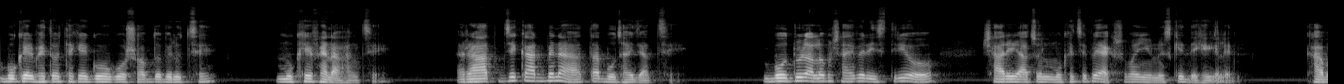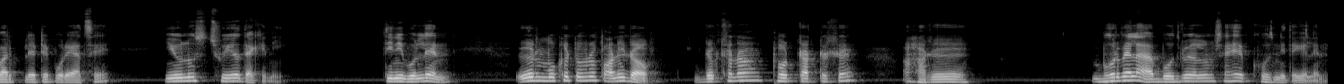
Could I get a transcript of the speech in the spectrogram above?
বুকের ভেতর থেকে গো গো শব্দ বেরুচ্ছে, মুখে ফেনা ভাঙছে। রাত যে কাটবে না তা বোঝাই যাচ্ছে। বদরুল আলম সাহেবের স্ত্রীও শাড়ির আঁচল মুখে চেপে একসময় ইউনুসকে দেখে গেলেন। খাবার প্লেটে পড়ে আছে, ইউনুস ছুঁয়েও দেখেনি। তিনি বললেন এর মুখে তোমরা পানি দাও। দেখছ না? ঠোঁট চাটতেছে আরে ভোরবেলা বদরুল আলম সাহেব খোঁজ নিতে গেলেন।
